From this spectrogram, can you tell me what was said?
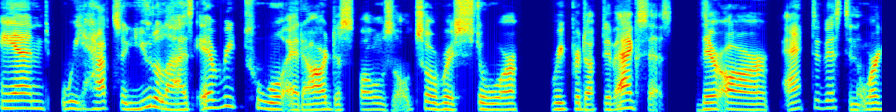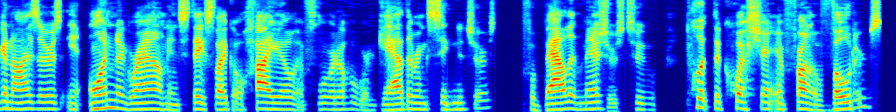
And we have to utilize every tool at our disposal to restore reproductive access. There are activists and organizers in, on the ground in states like Ohio and Florida who are gathering signatures for ballot measures to put the question in front of voters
